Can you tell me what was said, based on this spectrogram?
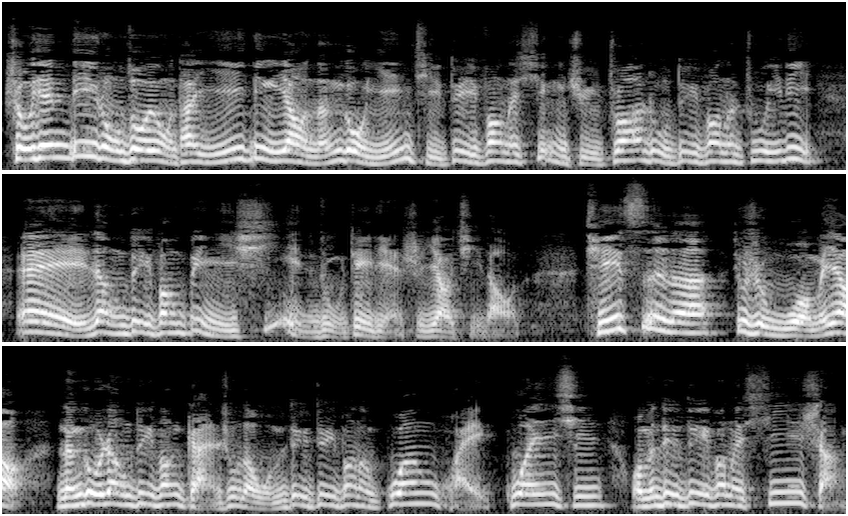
首先，第一种作用，它一定要能够引起对方的兴趣，抓住对方的注意力，哎，让对方被你吸引住，这点是要起到的。其次呢，就是我们要能够让对方感受到我们对对方的关怀、关心，我们对对方的欣赏、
